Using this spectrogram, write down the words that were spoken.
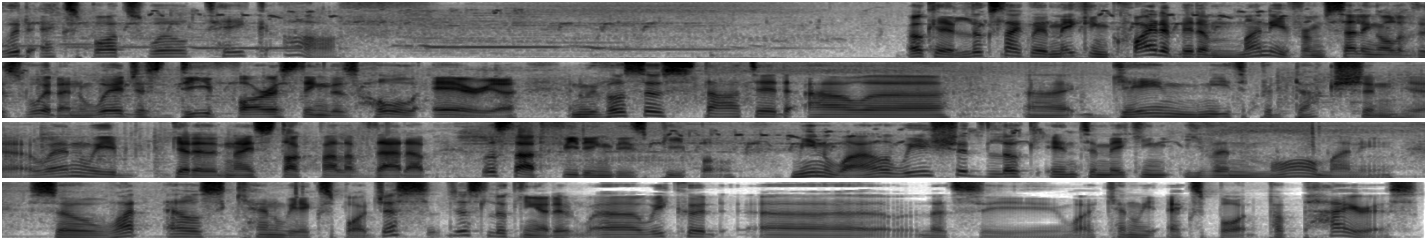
wood exports will take off. Okay, looks like we're making quite a bit of money from selling all of this wood, and we're just deforesting this whole area. And we've also started our uh, game meat production here. When we get a nice stockpile of that up, we'll start feeding these people. Meanwhile, we should look into making even more money. So what else can we export? Just just looking at it, uh, we could, uh, let's see, what can we export? Papyrus.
